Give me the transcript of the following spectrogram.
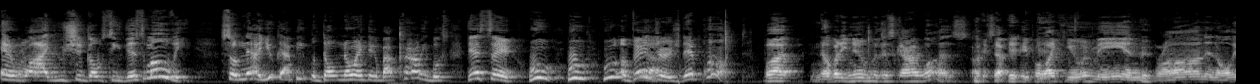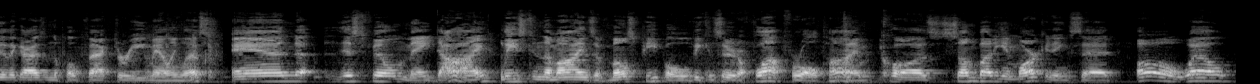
and why you should go see this movie. So now you got people don't know anything about comic books. They're saying, "Woo, woo, woo, Avengers!" They're pumped. But nobody knew who this guy was, except people like you and me and Ron and all the other guys in the Pulp Factory mailing list. And this film may die, at least in the minds of most people, will be considered a flop for all time because somebody in marketing said, oh, well,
